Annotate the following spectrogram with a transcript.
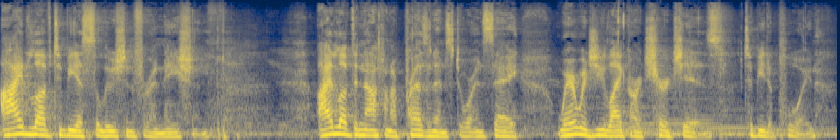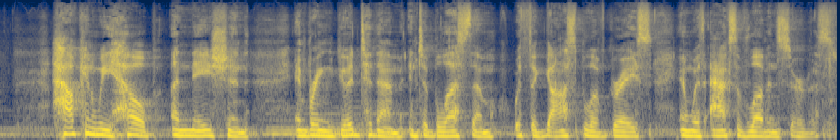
I'd love to be a solution for a nation. I'd love to knock on a president's door and say, Where would you like our church is to be deployed? How can we help a nation and bring good to them and to bless them with the gospel of grace and with acts of love and service?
